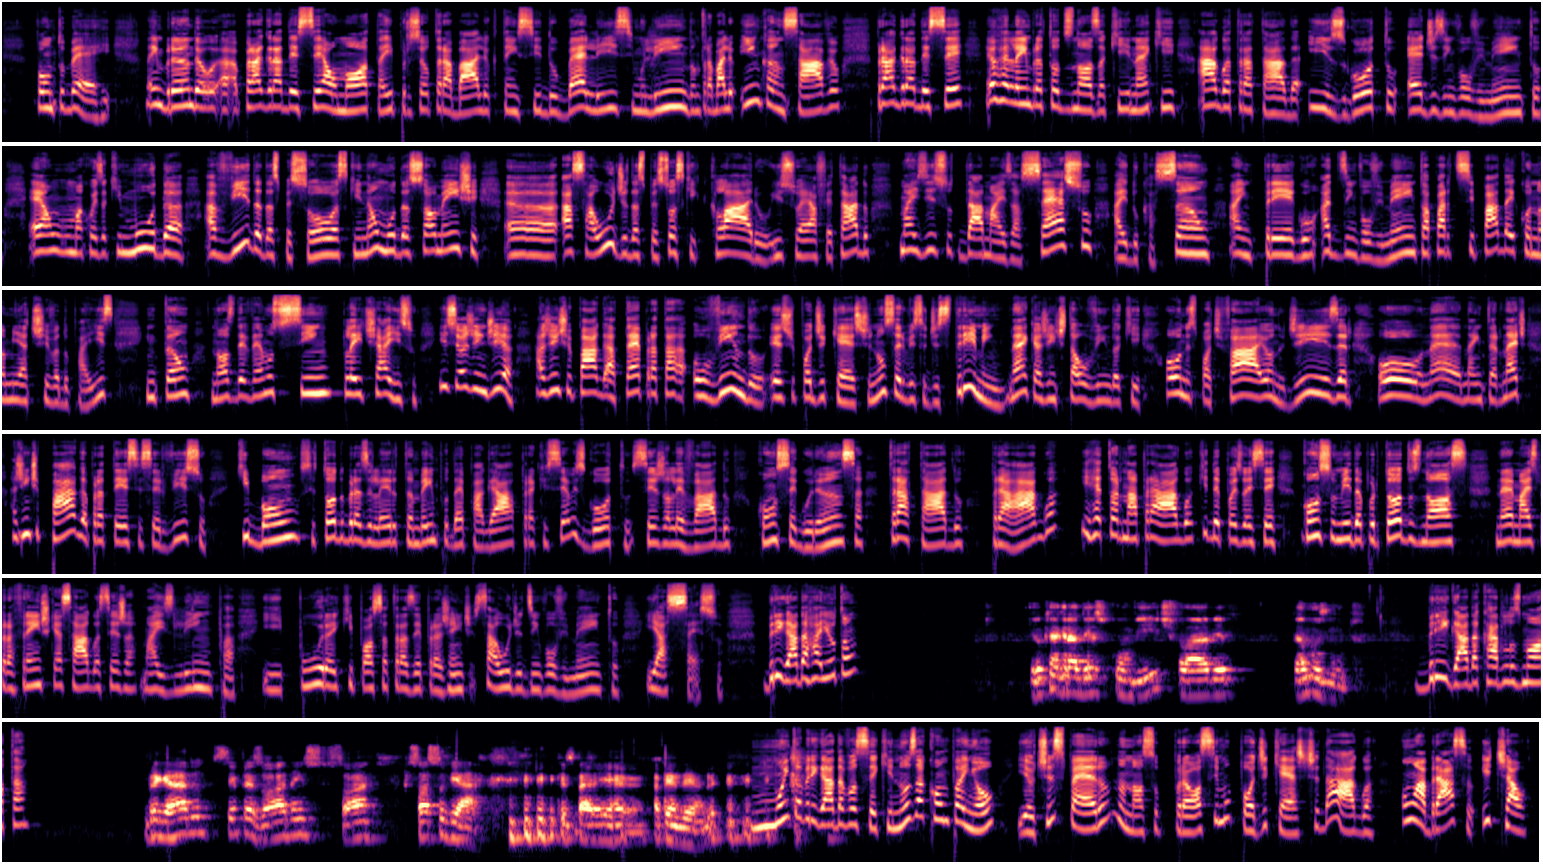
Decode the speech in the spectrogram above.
Lembrando, para agradecer ao Mota aí por seu trabalho que tem sido belíssimo, lindo, um trabalho incansável. Para agradecer, eu relembro a todos nós aqui, né, que água tratada e esgoto é desenvolvimento, é uma coisa que muda a vida das pessoas, que não muda somente uh, a saúde das pessoas, que claro, isso é afetado, mas isso dá mais acesso à educação, a emprego, a desenvolvimento, a participar da economia ativa do país. Então, nós devemos sim pleitear isso. E se hoje em dia a gente paga até para estar tá ouvindo este podcast num serviço de streaming, né, que a gente está ouvindo aqui, ou no Spotify, ou no Deezer, ou né, na internet, a gente paga para ter esse serviço. Que bom se todo brasileiro também puder pagar para que seu esgoto seja levado com segurança, tratado para a água e retornar para a água, que depois vai ser consumida por todos nós, né, mais para frente, que essa água seja mais limpa e pura e que possa trazer para a gente saúde, desenvolvimento e acesso. Obrigada, Railton. Eu que agradeço o convite, Flávia. Tamo junto. Obrigada, Carlos Mota. Obrigado, sempre as ordens, só só assoviar, que eu estarei atendendo. Muito obrigada a você que nos acompanhou e eu te espero no nosso próximo podcast da Água. Um abraço e tchau!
